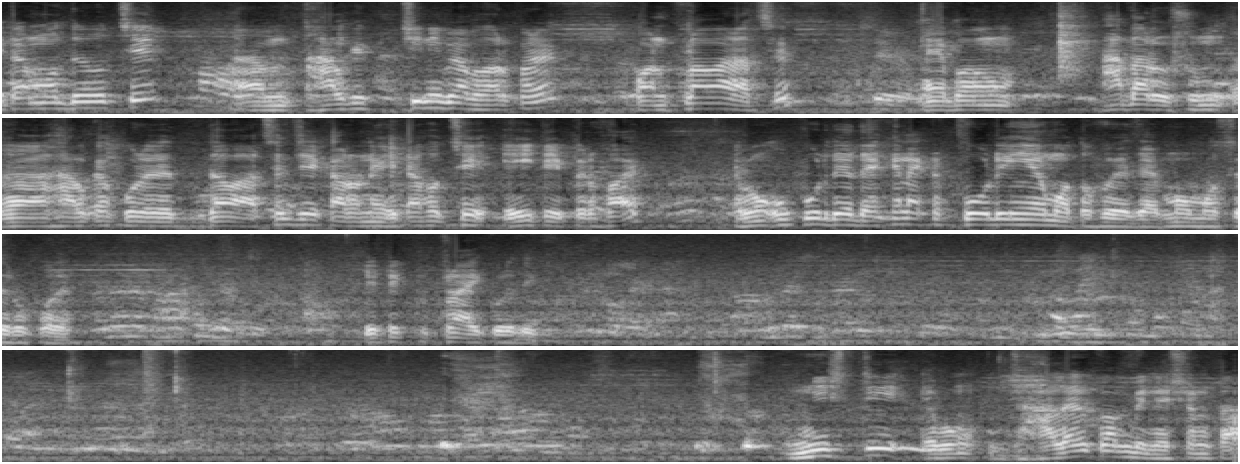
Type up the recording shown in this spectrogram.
এটার মধ্যে হচ্ছে হালকা চিনি ব্যবহার করে, কর্নফ্লাওয়ার আছে, এবং আদা, রসুন হালকা করে দেওয়া আছে, যে কারণে এটা হচ্ছে এই টাইপের হয়। এবং উপর দিয়ে দেখেন একটা কোডিং এর মতো হয়ে যায় মোমোসের উপরে। এটা একটু ট্রাই করে দেখি। মিষ্টি এবং ঝালের কম্বিনেশনটা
